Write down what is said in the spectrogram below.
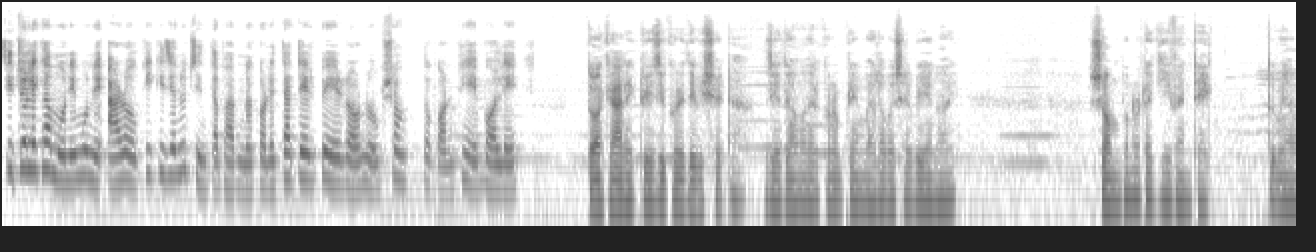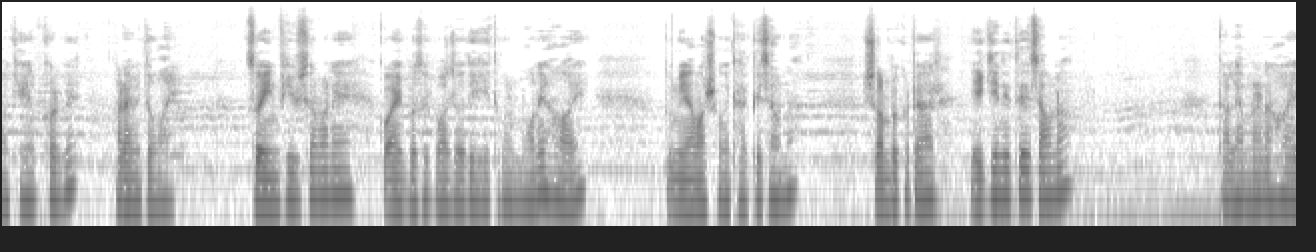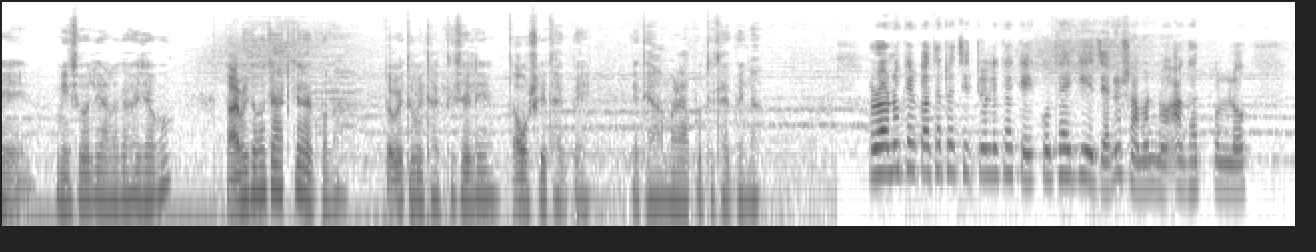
চিত্রলেখা মনে মনে আরও কি কি যেন চিন্তা ভাবনা করে, তা টের পেয়ে রৌনক শক্ত কণ্ঠে বলে তোমাকে আরেকটু ইজি করে দিই বিষয়টা। যেহেতু আমাদের কোনো প্রেম ভালোবাসার বিয়ে নয়, সম্পূর্ণটা গিভ অ্যান্ড টেক তুমি আমাকে হেল্প করবে আর আমি তোমায়। সো ইন ফিউচার মানে কয়েক বছর পর যদি তোমার মনে হয় তুমি আমার সঙ্গে থাকতে চাও না, সম্পর্কটা আর এগিয়ে নিতে চাও না, তাহলে আমরা না হয় মিউচুয়ালি আলাদা হয়ে যাব। আমি তোমাকে আটকে রাখব না, তবে তুমি থাকতে চাইলে অবশ্যই থাকবে। এতে আমার আপত্তি থাকবে না। রনকের কথাটা চিত্রলেখাকে কোথায় গিয়ে যেন সামান্য আঘাত করল?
